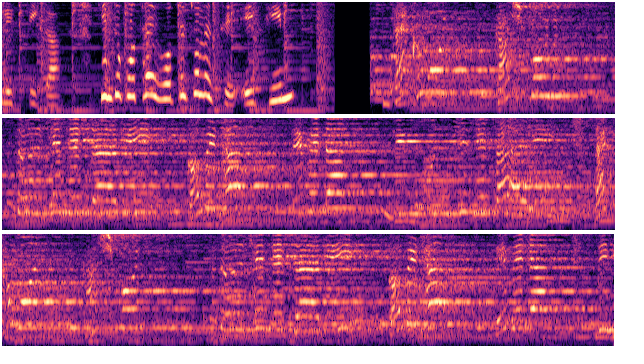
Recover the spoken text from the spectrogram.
মৃত্তিকা। কিন্তু কোথায় হতে চলেছে এই থিম? দেখো দেখো দুলছে যে শাড়ি কবে ডাক? দিন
